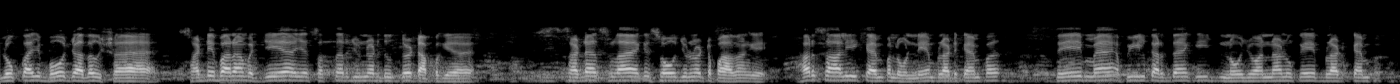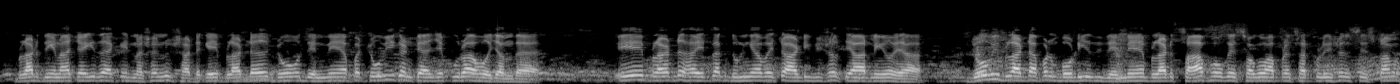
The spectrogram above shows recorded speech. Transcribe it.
ਲੋਕਾਂ 'ਚ ਬਹੁਤ ਜ਼ਿਆਦਾ ਉਤਸ਼ਾਹ ਹੈ। 12:30 ਵਜੇ ਆ ਜਾਂ 70 ਯੂਨਿਟ ਦੇ ਉੱਤੇ ਟੱਪ ਗਿਆ ਹੈ। ਸਾਡਾ ਸਲਾਹ ਹੈ ਕਿ 100 ਯੂਨਿਟ ਟਪਾ ਦਾਂਗੇ। ਹਰ ਸਾਲ ਹੀ ਕੈਂਪ ਲਾਉਂਦੇ ਆ ਬਲੱਡ ਕੈਂਪ। ਤੇ ਮੈਂ ਅਪੀਲ ਕਰਦਾ ਕਿ ਨੌਜਵਾਨਾਂ ਨੂੰ ਕਿ ਬਲੱਡ ਕੈਂਪ, ਬਲੱਡ ਦੇਣਾ ਚਾਹੀਦਾ ਕਿ ਨਸ਼ੇ ਨੂੰ ਛੱਡ ਕੇ ਬਲੱਡ ਜੋ ਦਿੰਦੇ ਆ ਆਪਾਂ 24 ਘੰਟਿਆਂ 'ਚ ਪੂਰਾ ਹੋ ਜਾਂਦਾ ਹੈ। ਇਹ ਬਲੱਡ ਹਜੇ ਤੱਕ ਦੁਨੀਆ ਵਿੱਚ ਆਰਟੀਫੀਸ਼ੀਅਲ ਤਿਆਰ ਨਹੀਂ ਹੋਇਆ। ਜੋ ਵੀ ਬਲੱਡ ਆਪਣ ਬੋਡੀ ਦੀ ਦਿੰਦੇ ਆ, ਬਲੱਡ ਸਾਫ਼ ਹੋ ਕੇ ਸਗੋਂ ਆਪਣੇ ਸਰਕੂਲੇਸ਼ਨ ਸਿਸਟਮ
